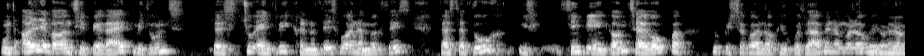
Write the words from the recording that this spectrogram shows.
Und alle waren sie bereit, mit uns das zu entwickeln. Und das war nämlich das, dass dadurch ist, sind wir in ganz Europa, du bist sogar nach Jugoslawien einmal ja,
